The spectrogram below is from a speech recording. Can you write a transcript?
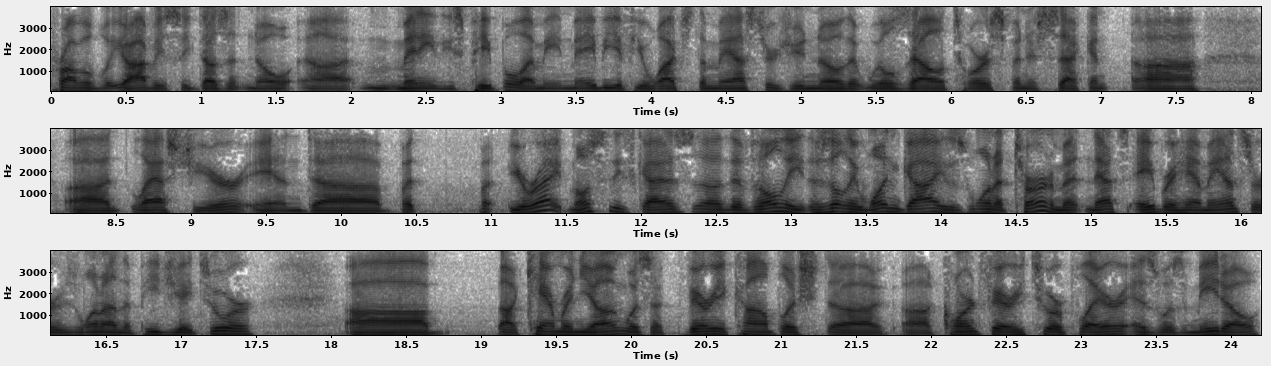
probably, obviously, doesn't know uh, many of these people. I mean, maybe if you watch the Masters, you know that Will Zalatoris finished second. Uh, uh, last year, and uh, but but you're right. Most of these guys, uh, there's only there's only one guy who's won a tournament, and that's Abraham Ancer, who's won on the PGA Tour. Uh, uh, Cameron Young was a very accomplished uh, uh, Korn Ferry Tour player, as was Mito.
